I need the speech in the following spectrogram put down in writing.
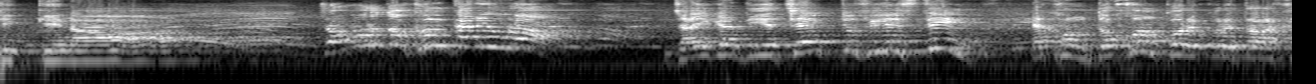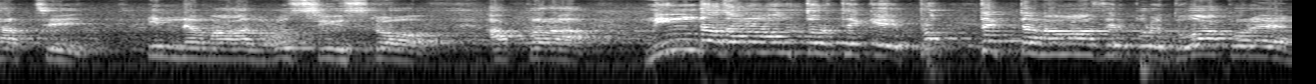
ঠিক কিনা? জবরদখলকারী ওরা। জায়গা দিয়েছে একটু ফিলিস্তিন এখন দখল করে করে তারা খাচ্ছে। আপনারা নিন্দা জানান অন্তর থেকে প্রত্যেকটা নামাজের পরে দোয়া করেন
